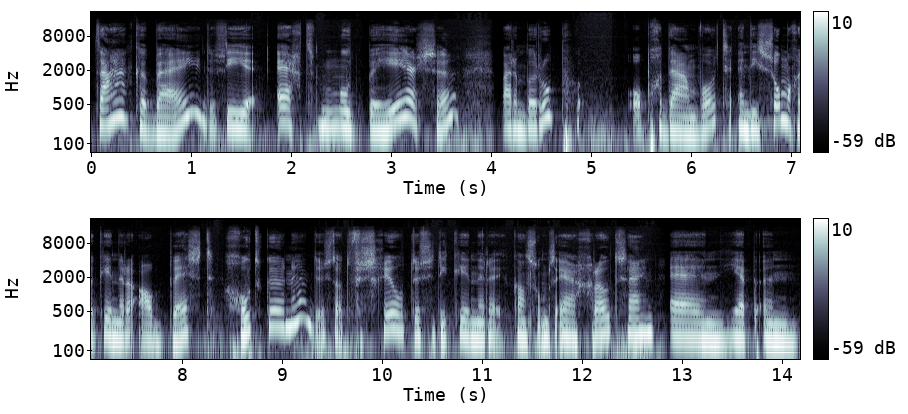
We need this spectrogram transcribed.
taken bij, dus die je echt moet beheersen... waar een beroep op gedaan wordt. En die sommige kinderen al best goed kunnen. Dus dat verschil tussen die kinderen kan soms erg groot zijn. En je hebt een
